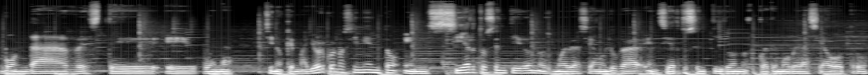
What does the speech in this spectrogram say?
bondad este, eh, buena, sino que mayor conocimiento en cierto sentido nos mueve hacia un lugar, en cierto sentido nos puede mover hacia otro,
